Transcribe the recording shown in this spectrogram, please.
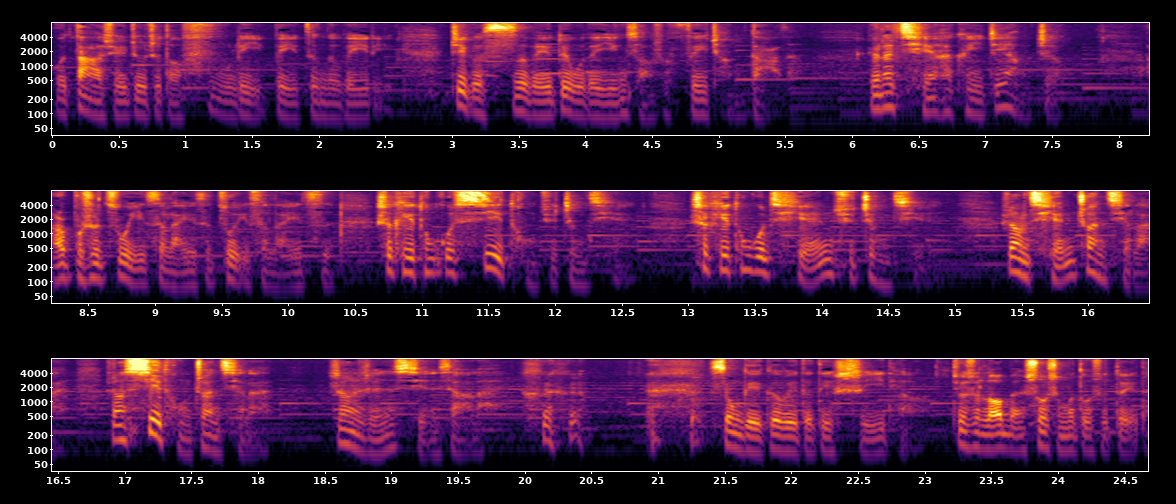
我大学就知道复利倍增的威力，这个思维对我的影响是非常大的。原来钱还可以这样挣，而不是做一次来一次，做一次来一次，是可以通过系统去挣钱，是可以通过钱去挣钱，让钱赚起来，让系统赚起来，让人闲下来。送给各位的第十一条，就是老板说什么都是对的，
